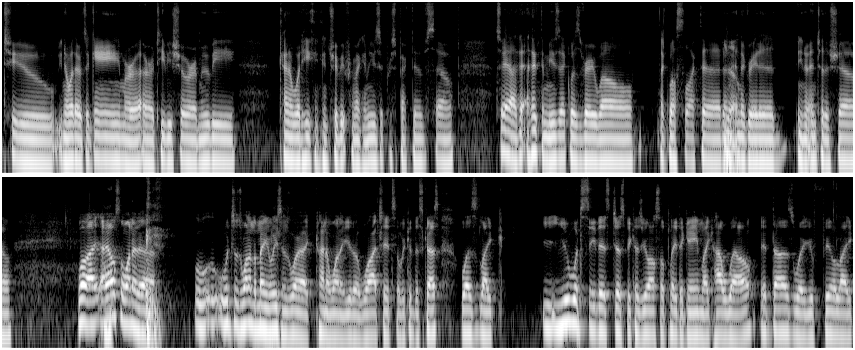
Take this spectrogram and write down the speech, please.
to you know whether it's a game or a, or a TV show or a movie, kind of what he can contribute from like a music perspective. So so yeah, I, th- I think the music was very well like well selected and Yeah. integrated you know into the show. Well, I, I also wanted to, which is one of the main reasons where I kind of wanted you to watch it so we could discuss, was like you would see this just because you also play the game, like how well it does, where you feel like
